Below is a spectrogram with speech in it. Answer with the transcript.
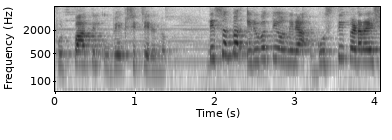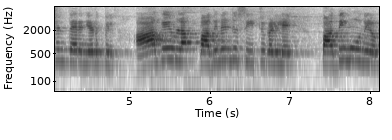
ഫുട്പാത്തിൽ ഉപേക്ഷിച്ചിരുന്നു. ഡിസംബർ ഇരുപത്തിയൊന്നിന് ഗുസ്തി ഫെഡറേഷൻ തെരഞ്ഞെടുപ്പിൽ ആകെയുള്ള പതിനഞ്ച് സീറ്റുകളിലെ പതിമൂന്നിലും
